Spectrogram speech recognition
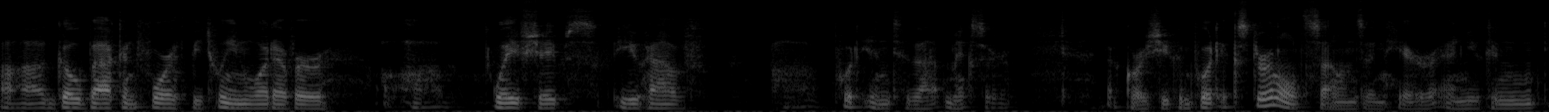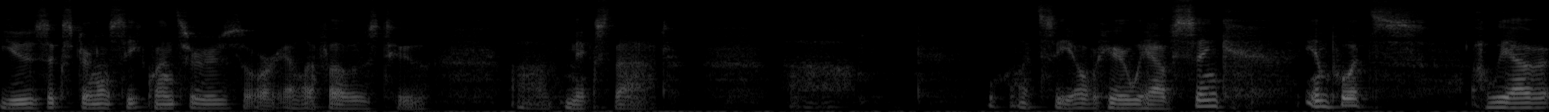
uh, go back and forth between whatever uh, wave shapes you have uh, put into that mixer. Of course, you can put external sounds in here and you can use external sequencers or LFOs to uh, mix that let's see, over here we have sync inputs. We have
